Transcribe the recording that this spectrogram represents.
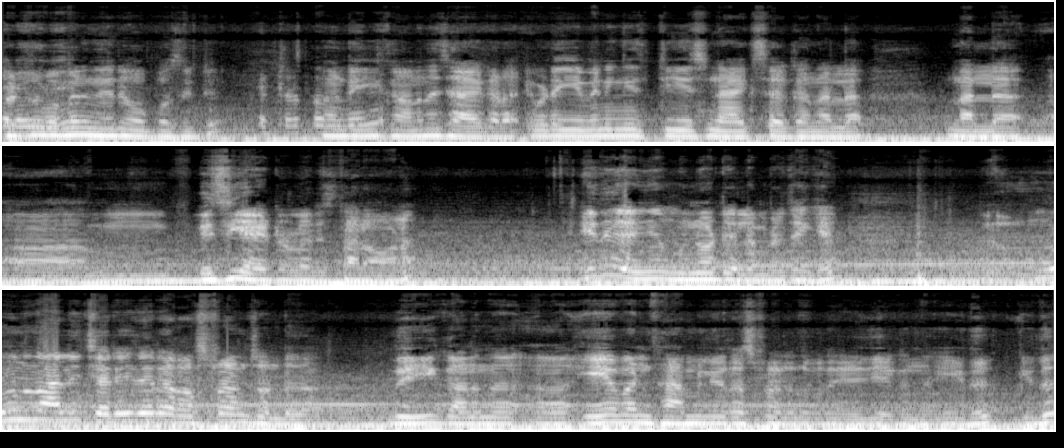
പെട്രോൾ പമ്പിന് നേരെ ഓപ്പോസിറ്റ് ഈ കാണുന്ന ചായക്കട. ഇവിടെ ഈവനിങ് ടീ സ്നാക്സ് ഒക്കെ നല്ല നല്ല ബിസി ആയിട്ടുള്ള ഒരു സ്ഥലമാണ്. ഇത് കഴിഞ്ഞ് മുന്നോട്ട് ചെല്ലുമ്പോഴത്തേക്ക് മൂന്ന് നാല് ചെറിയ ചെറിയ റെസ്റ്റോറന്റ്സ് ഉണ്ട്. ഇത് ഈ കാണുന്ന എ വൺ ഫാമിലി റെസ്റ്റോറന്റ് എന്ന് പറഞ്ഞ് എഴുതിയേക്കുന്നത് ഇത്. ഇത്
